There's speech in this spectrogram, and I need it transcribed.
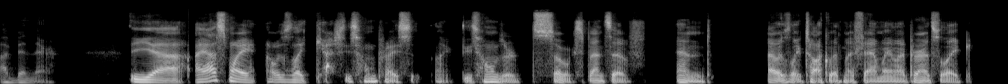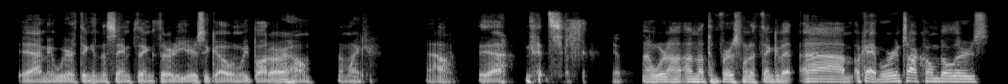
I've been there. yeah. I asked my i was like gosh these home prices like these homes are so expensive. And i was like talking with my family and my parents were like yeah i mean we were thinking the same thing 30 years ago when we bought our home. I'm like oh yeah that's, Yep. no we're not i'm not the first one to think of it. Um okay but we're gonna talk home builders.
